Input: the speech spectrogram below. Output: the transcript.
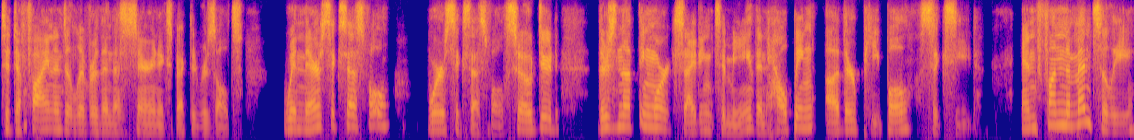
to define and deliver the necessary and expected results. When they're successful, we're successful. So, dude, there's nothing more exciting to me than helping other people succeed. And fundamentally,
